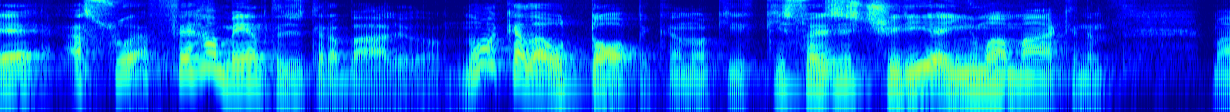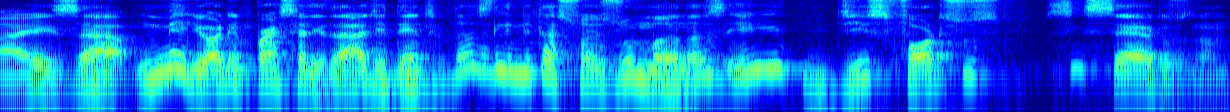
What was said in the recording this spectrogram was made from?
é a sua ferramenta de trabalho. Não aquela utópica, não, que, que só existiria em uma máquina, mas a melhor imparcialidade dentro das limitações humanas e de esforços sinceros. Não?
